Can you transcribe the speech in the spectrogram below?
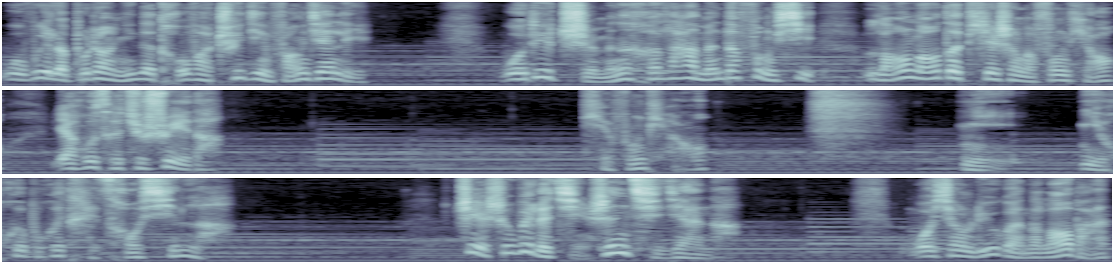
我为了不让您的头发吹进房间里，我对纸门和拉门的缝隙牢牢地贴上了封条，然后才去睡的。贴封条？你你会不会太操心了？这也是为了谨慎起见呢。我向旅馆的老板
